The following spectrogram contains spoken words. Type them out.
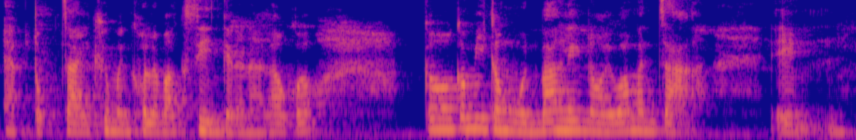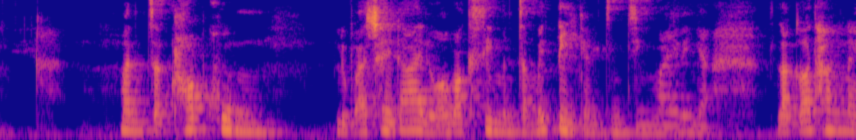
แอบตกใจคือมันคนละวัคซีนกันนะ เราก็ก็ก็มีกังวลบ้างเล็กน้อยว่ามันจะเอ่อมันจะครอบคลุมหรือว่าใช้ได้หรือว่าวัคซีนมันจะไม่ตีกันจริงๆไหมอะไรเงี้ย แล้วก็ทางใน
